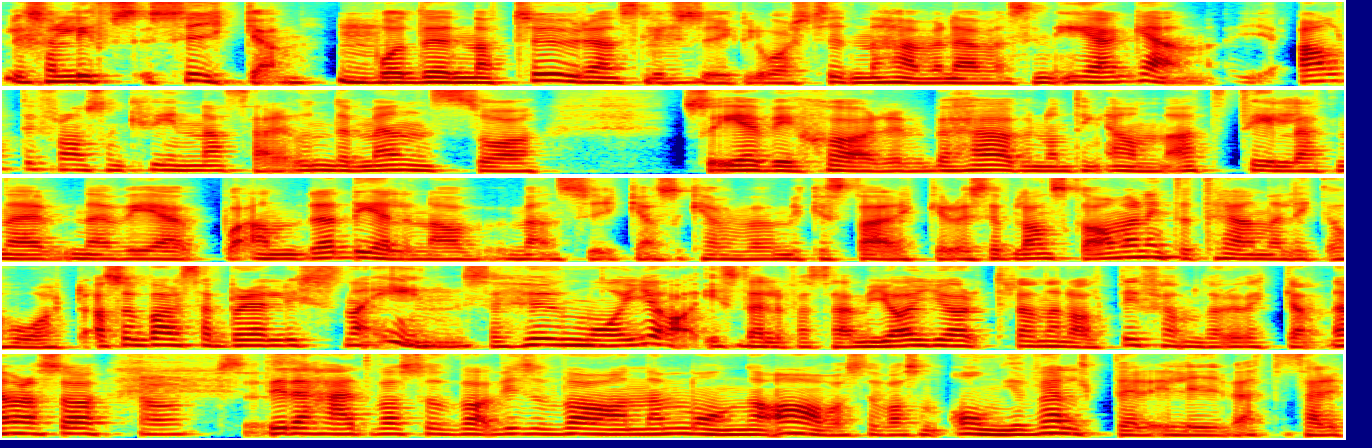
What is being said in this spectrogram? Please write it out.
liksom livscykeln. Mm. Både naturens mm. livscykel, årstiderna här, men även sin egen. Allt ifrån som kvinna så här, under mens så så är vi sköra, vi behöver någonting annat till att när, när vi är på andra delen av menscykeln så kan vi vara mycket starkare. Så ibland ska man inte träna lika hårt. Alltså bara så börja lyssna in. Mm. Så hur mår jag? Istället för att säga, men jag gör, tränar alltid fem dagar i veckan. Nej, men alltså, ja, det är det här att vara så, vi är så vana, många av oss, att vara som ångvälter i livet. Så här,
